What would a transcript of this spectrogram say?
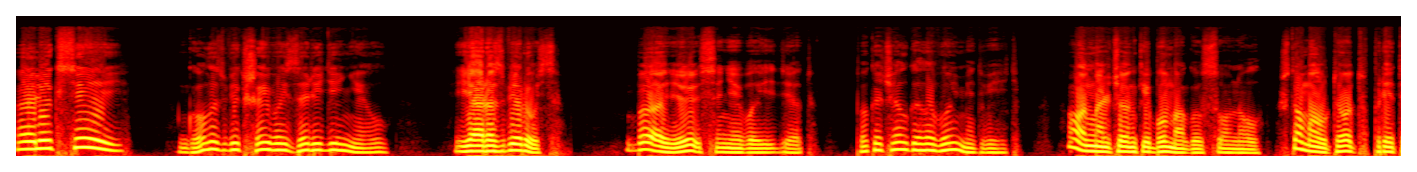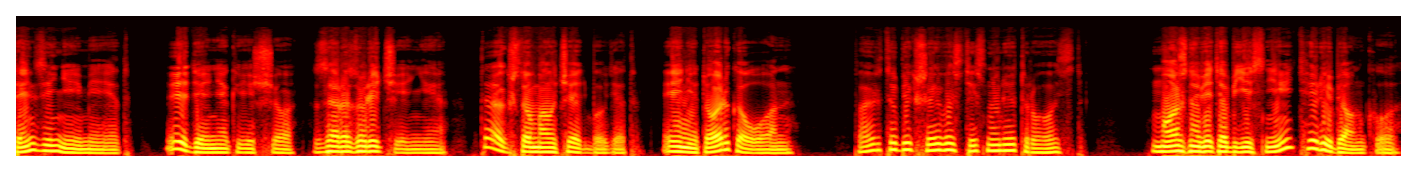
«Алексей!» Голос Бекшеевой зареденел. «Я разберусь». «Боюсь, не выйдет», — покачал головой медведь. Он мальчонке бумагу сунул, что, мол, тот претензий не имеет. И денег еще за развлечение. Так что молчать будет. И не только он. Пальцы Бекшеева стиснули трость. Можно ведь объяснить ребенку.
